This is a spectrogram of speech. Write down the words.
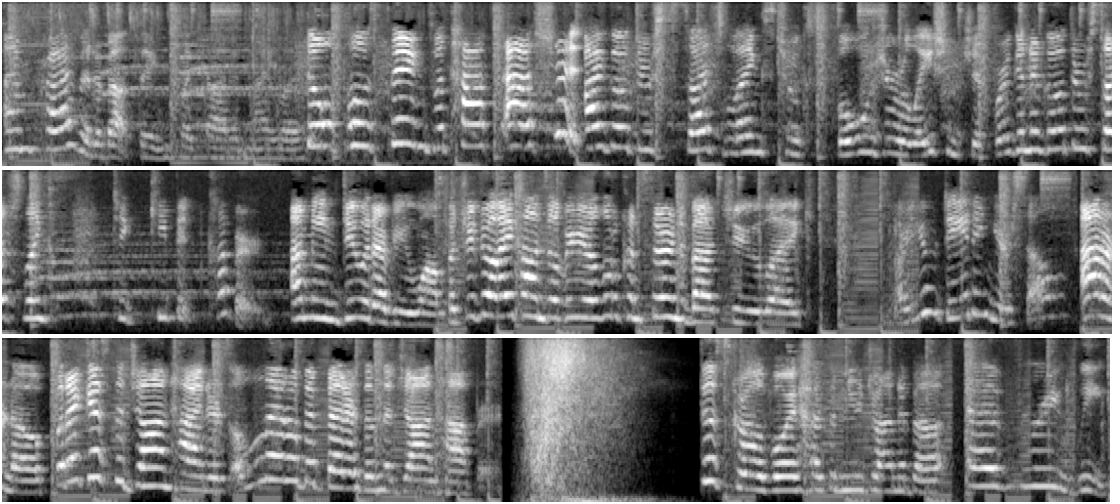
I'm private about things like that in my life. Don't post things with half-ass shit. I go through such lengths to expose your relationship. We're gonna go through such lengths to keep it covered. I mean, do whatever you want, but your girl Ayeekhan's over here a little concerned about you, like, are you dating yourself? I don't know, but I guess the Jaan Hider's a little bit better than the Jaan Hopper. This girl boy has a new jaan about every week,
